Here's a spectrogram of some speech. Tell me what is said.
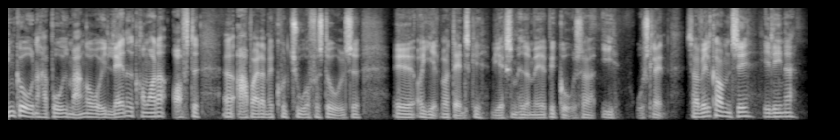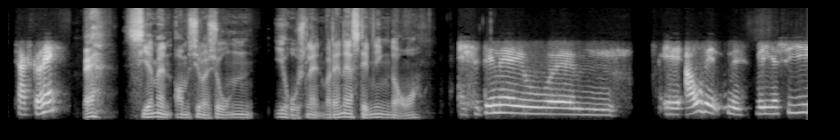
indgående, har boet mange år i landet, kommer der ofte og arbejder med kulturforståelse øh, og hjælper danske virksomheder med at begå sig i Rusland. Så velkommen til, Helena. Tak skal du have. Hvad siger man om situationen i Rusland? Hvordan er stemningen derovre? Altså, den er jo øh, øh, afventende, vil jeg sige.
